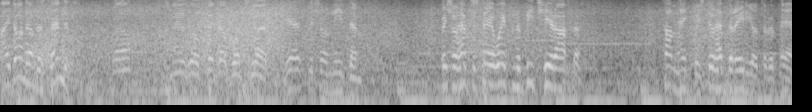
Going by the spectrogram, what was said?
I don't understand it. Well, I may as well pick up what's left. Yes, we shall need them. We shall have to stay away from the beach hereafter. Come, Hank, we still have the radio to repair.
